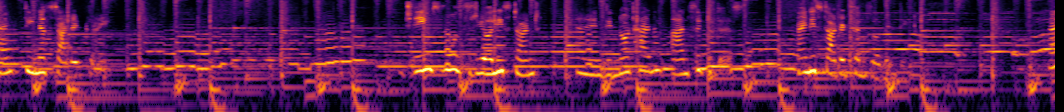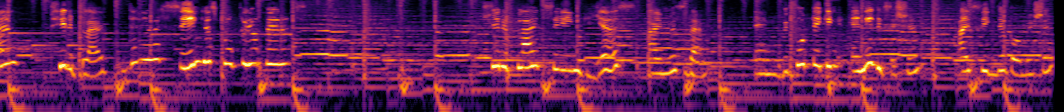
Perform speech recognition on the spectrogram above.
And Tina started crying. James was really stunned and did not have an answer to this and he started conserving data. And he replied, Then you were saying you spoke to your parents? She replied, saying, Yes, I miss them. And before taking any decision, I seek their permission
